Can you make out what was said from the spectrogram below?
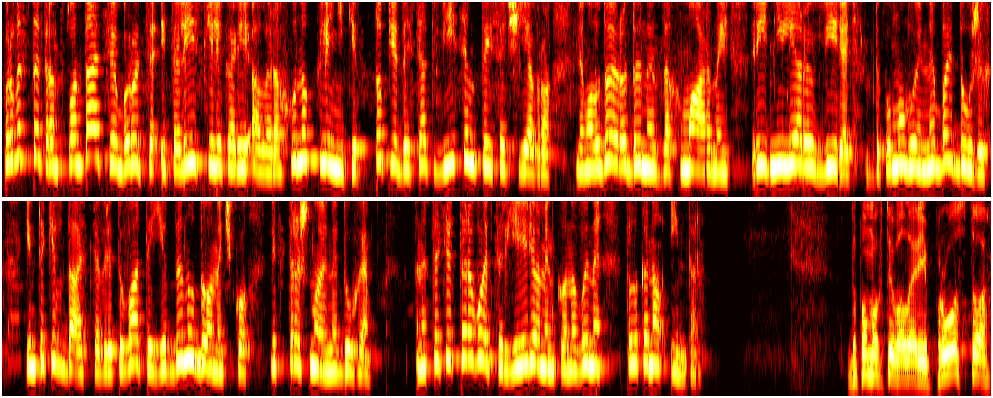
Провести трансплантацію беруться італійські лікарі, але рахунок клініків 158 тисяч євро. Для молодої родини захмарний. Рідні Лєри вірять, з допомогою небайдужих їм таки вдасться врятувати єдину донечку від страшної недуги. Анастасія Старовой, Сергій Рьомінко. Новини телеканал Інтер. Допомогти Валерії просто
